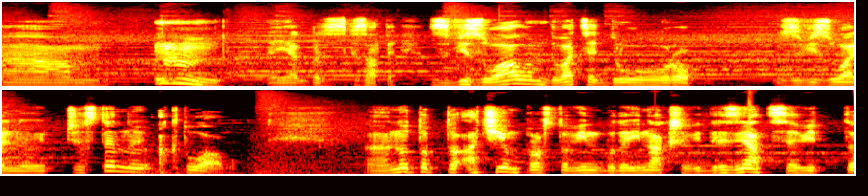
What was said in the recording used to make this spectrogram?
ем, як би сказати, з візуалом 22-го року, з візуальною частиною актуалу. Е, Ну, тобто, а чим просто він буде інакше відрізнятися від е,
